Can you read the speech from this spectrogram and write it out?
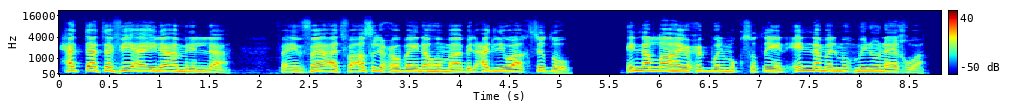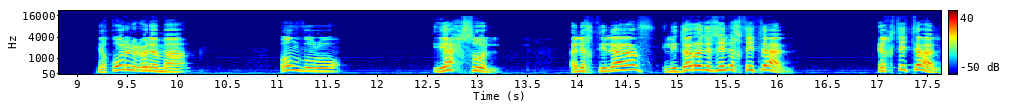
حتى تفيء إلى أمر الله. فإن فاءت فأصلحوا بينهما بالعدل وأقسطوا. إن الله يحب المقسطين. إنما المؤمنون إخوة. يقول العلماء انظروا يحصل الاختلاف لدرجة الاقتتال. اقتتال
